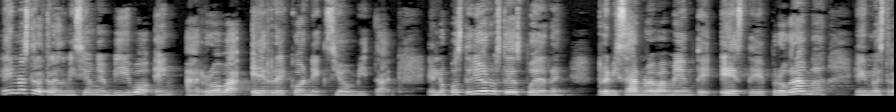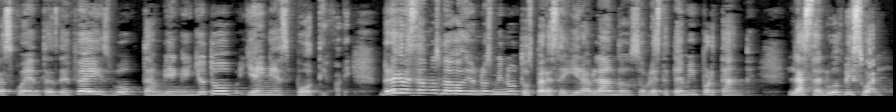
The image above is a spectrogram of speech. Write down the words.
en nuestra transmisión en vivo en arroba R En lo posterior, ustedes pueden revisar nuevamente este programa en nuestras cuentas de Facebook, también en YouTube y en Spotify. Regresamos luego de unos minutos para seguir hablando sobre este tema importante, la salud visual.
